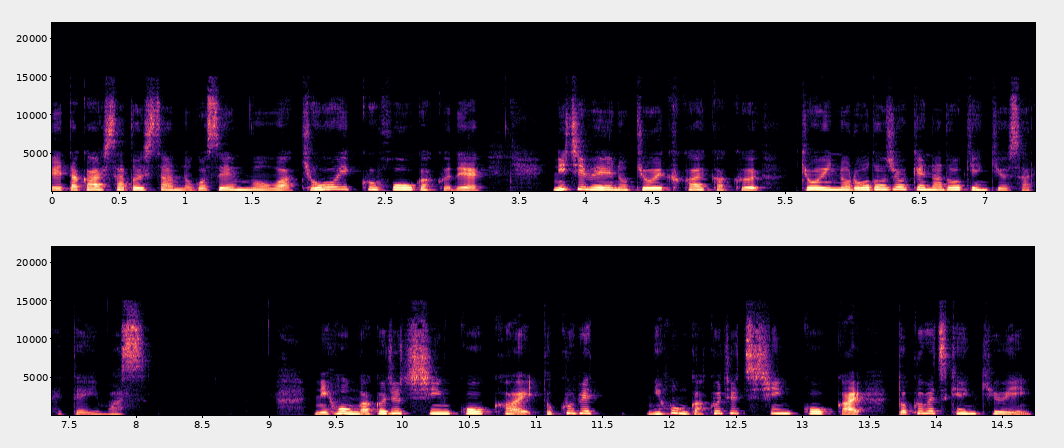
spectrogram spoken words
えー高橋聡さんのご専門は教育法学で、日米の教育改革、教員の労働条件などを研究されています。日本学術振興会特別日本学術振興会特別研究員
